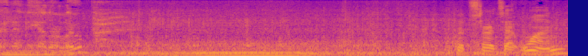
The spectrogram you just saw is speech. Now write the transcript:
And in the other loop, That starts at one.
